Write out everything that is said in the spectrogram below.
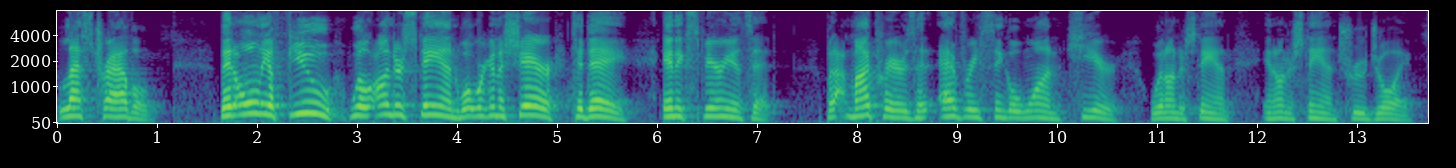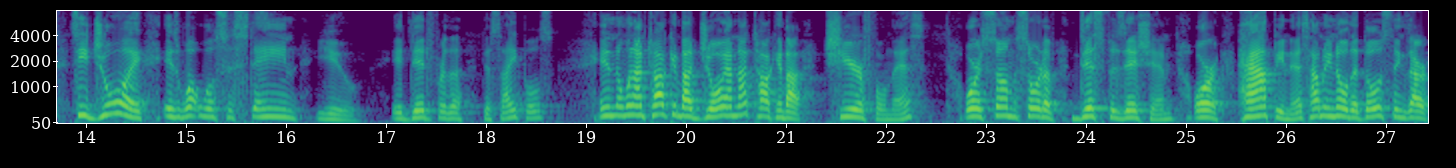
less traveled that only a few will understand what we're going to share today and experience it. But my prayer is that every single one here would understand and understand true joy. See, joy is what will sustain you. It did for the disciples. And when I'm talking about joy, I'm not talking about cheerfulness or some sort of disposition or happiness. How many know that those things are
